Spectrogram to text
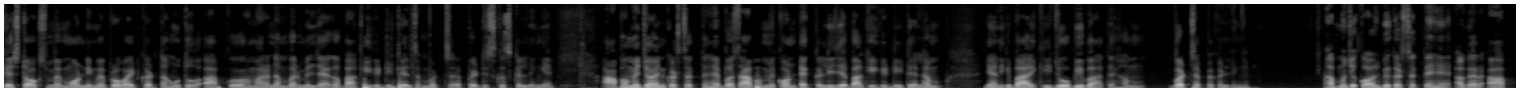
के स्टॉक्स मैं मॉर्निंग में प्रोवाइड करता हूँ तो आपको हमारा नंबर मिल जाएगा, बाकी की डिटेल्स हम व्हाट्सएप पर डिस्कस कर लेंगे। आप हमें ज्वाइन कर सकते हैं, बस आप हमें कॉन्टैक्ट कर लीजिए, बाकी की डिटेल हम यानी कि बाय की जो भी बात है, हम व्हाट्सएप पे कर लेंगे। आप मुझे कॉल भी कर सकते हैं, अगर आप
